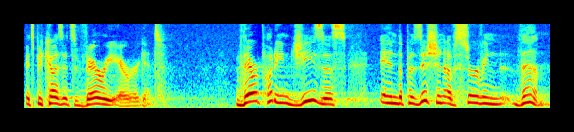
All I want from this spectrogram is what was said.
it's because it's very arrogant. They're putting Jesus in the position of serving them.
